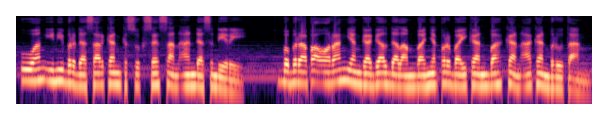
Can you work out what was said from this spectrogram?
uang ini berdasarkan kesuksesan Anda sendiri. Beberapa orang yang gagal dalam banyak perbaikan bahkan akan berutang.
